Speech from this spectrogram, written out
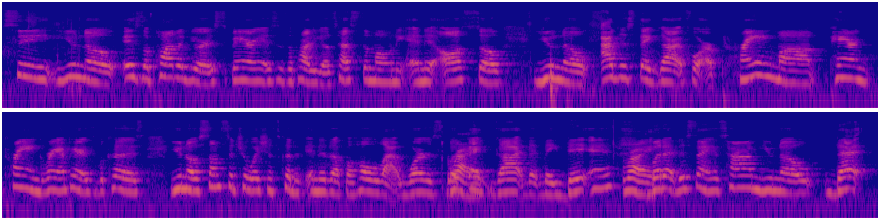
see, you know, it's a part of your experience, it's a part of your testimony, and it also, you know, I just thank God for a praying mom, parent, praying grandparents, because you know some situations could have ended up a whole lot worse, but Right. thank God that they didn't. Right. But at the same time, you know that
